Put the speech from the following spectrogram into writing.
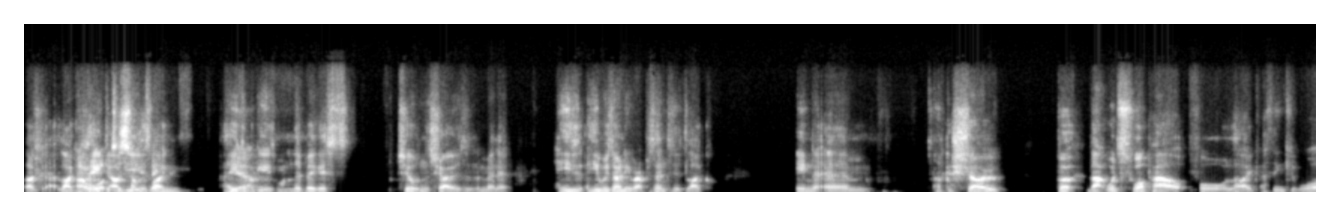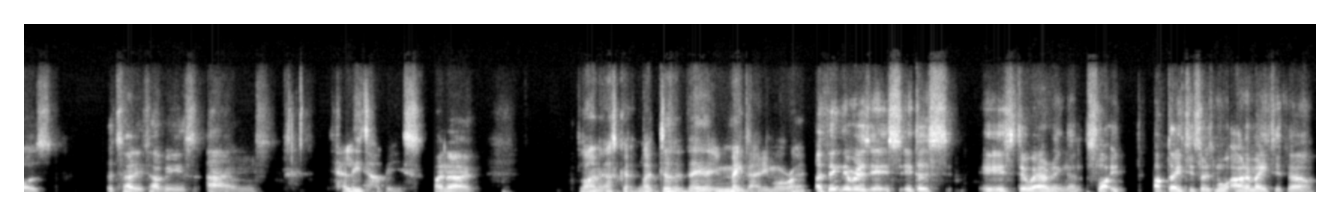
Like like Oh, Hey Duggee is like? Hey Yeah. Duggee is one of the biggest children's shows at the minute. He's he was only represented like in um like a show, but that would swap out for like I think it was the Teletubbies and Teletubbies. I know Blimey, that's good. Like, do they don't even make that anymore, right? I think there is it's it does it is still airing and slightly updated so it's more animated now.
